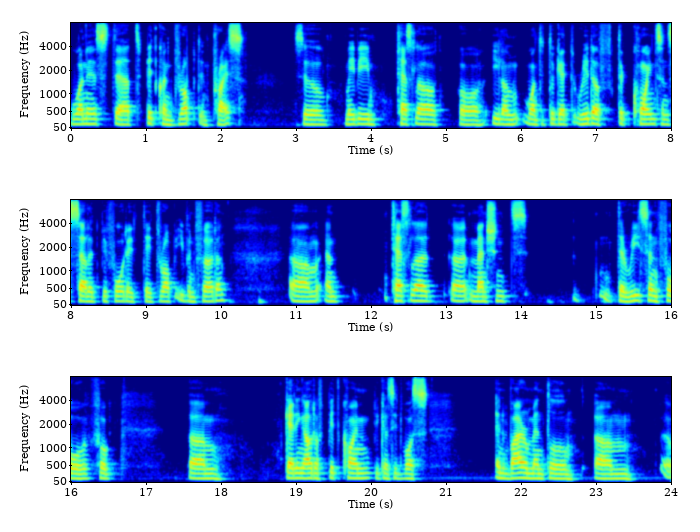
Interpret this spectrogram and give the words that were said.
one is that Bitcoin dropped in price. So maybe Tesla or Elon wanted to get rid of the coins and sell it before they, they drop even further. Um, and Tesla uh, mentioned the reason for for um, getting out of Bitcoin because it was environmental. Um, uh,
